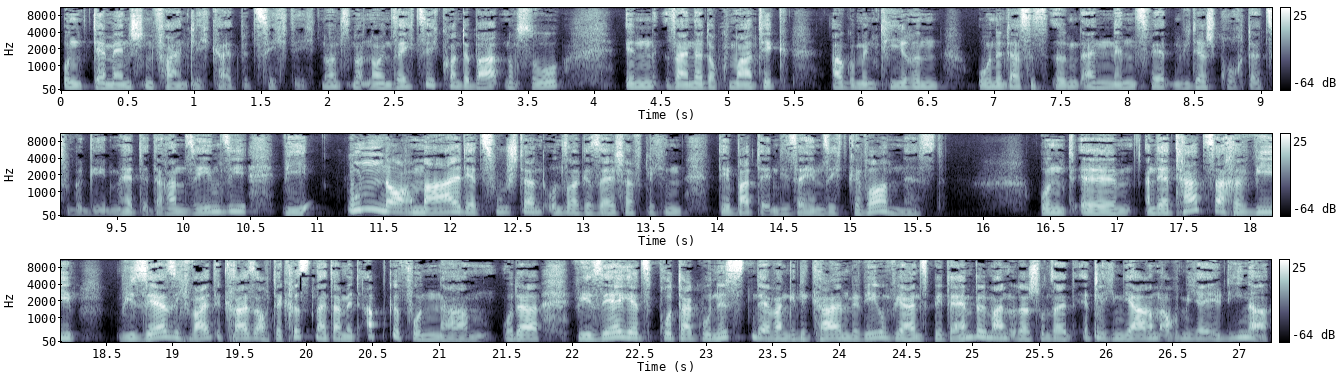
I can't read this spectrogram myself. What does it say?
und der Menschenfeindlichkeit bezichtigt. 1969 konnte Barth noch so in seiner Dogmatik argumentieren, ohne dass es irgendeinen nennenswerten Widerspruch dazu gegeben hätte. Daran sehen Sie, wie unnormal der Zustand unserer gesellschaftlichen Debatte in dieser Hinsicht geworden ist. Und äh, an der Tatsache, wie, wie sehr sich weite Kreise auch der Christenheit damit abgefunden haben oder wie sehr jetzt Protagonisten der evangelikalen Bewegung wie Heinz-Peter Hempelmann oder schon seit etlichen Jahren auch Michael Diener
